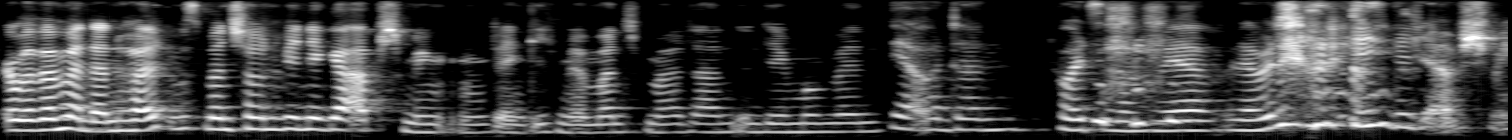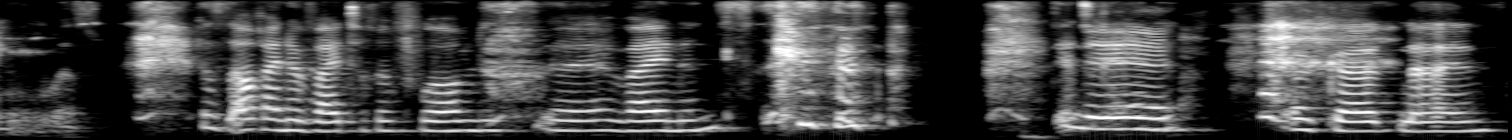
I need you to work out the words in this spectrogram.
Aber wenn man dann heult, muss man schon weniger abschminken, denke ich mir manchmal dann in dem Moment. Ja, und dann heult du noch mehr, damit man ihn nicht abschminken muss. Das ist auch eine weitere Form des äh, Weinens. nee. Oh Gott, nein.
